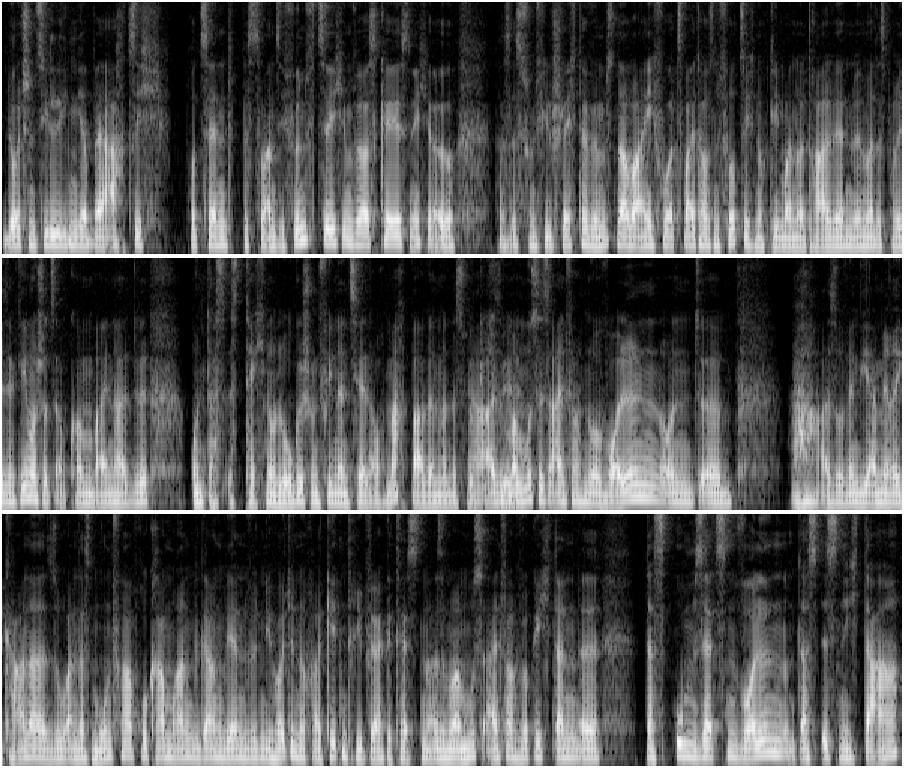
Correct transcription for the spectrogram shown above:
Die deutschen Ziele liegen ja bei 80 Prozent bis 2050 im Worst Case, nicht? Also das ist schon viel schlechter. Wir müssen aber eigentlich vor 2040 noch klimaneutral werden, wenn man das Pariser Klimaschutzabkommen einhalten will. Und das ist technologisch und finanziell auch machbar, wenn man das wirklich ja, Also will. man muss es einfach nur wollen und äh, ja, also wenn die Amerikaner so an das Mondfahrprogramm rangegangen wären, würden die heute noch Raketentriebwerke testen. Also man muss einfach wirklich dann äh, das umsetzen wollen und das ist nicht da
